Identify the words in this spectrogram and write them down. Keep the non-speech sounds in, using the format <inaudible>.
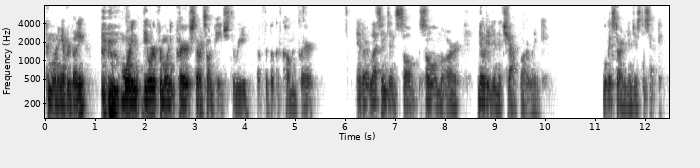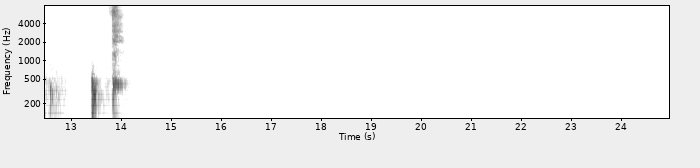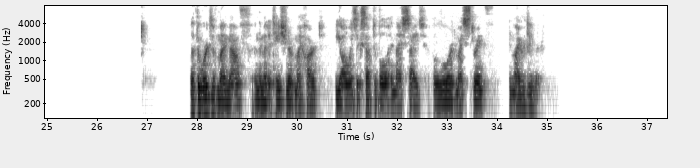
Good morning, everybody. <clears throat> morning. The order for morning prayer starts on page three of the Book of Common Prayer, and our lessons in Psalm, Psalm are noted in the chat bar link. We'll get started in just a second. Let the words of my mouth and the meditation of my heart be always acceptable in thy sight, O Lord, my strength and my redeemer.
